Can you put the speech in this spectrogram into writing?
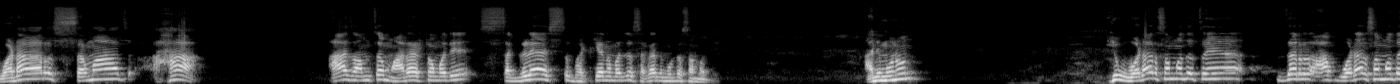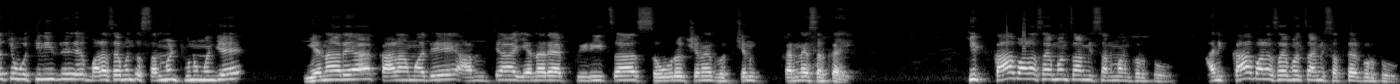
वडार समाज हा आज आमचा महाराष्ट्रामध्ये सगळ्या भटक्यांमधला सगळ्यात मोठा समाज आहे. आणि म्हणून हे वडार समाजाचं जर आप- वडार समाजाच्या वतीने जे बाळासाहेबांचा सन्मान ठेवणं म्हणजे येणाऱ्या काळामध्ये आमच्या येणाऱ्या पिढीचा संरक्षण रक्षण करण्यासारखं आहे. की का बाळासाहेबांचा आम्ही सन्मान करतो आणि का बाळासाहेबांचा आम्ही सत्कार करतो?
